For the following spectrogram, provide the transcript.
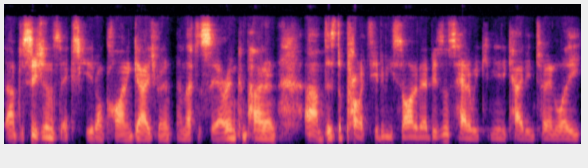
um, decisions, to execute on client engagement, and that's a CRM component. Um, there's the productivity side of our business. How do we communicate internally?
